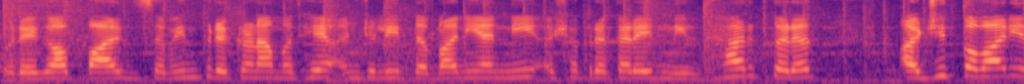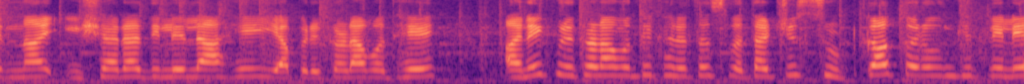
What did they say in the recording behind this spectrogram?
कोरेगाव पार्क जमीन प्रकरणामध्ये अंजली दमान यांनी अशा प्रकारे निर्धार करत अजित पवार यांना इशारा दिलेला आहे. या प्रकरणामध्ये अनेक प्रकरणामध्ये खरं तर स्वतःची सुटका करून घेतलेले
